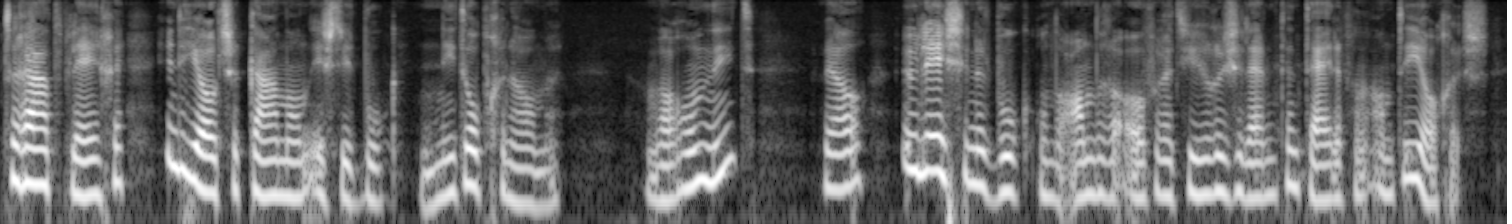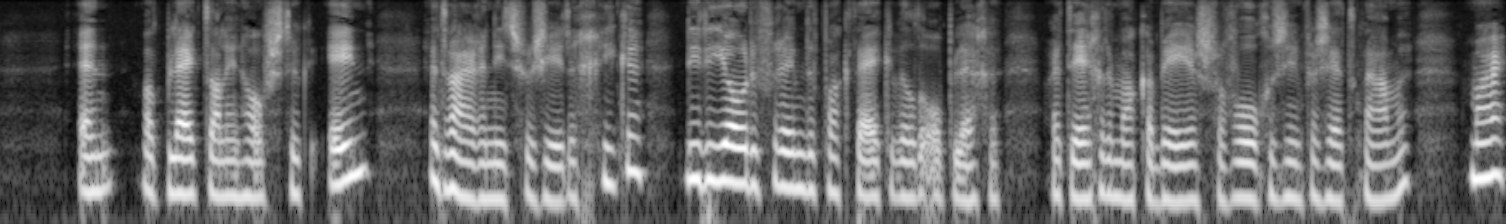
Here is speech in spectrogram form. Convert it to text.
te raadplegen. In de Joodse kanon is dit boek niet opgenomen. Waarom niet? Wel, u leest in het boek onder andere over het Jeruzalem ten tijde van Antiochus. En wat blijkt dan in hoofdstuk 1? Het waren niet zozeer de Grieken die de Joden vreemde praktijken wilden opleggen, waartegen de Maccabeërs vervolgens in verzet kwamen, maar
